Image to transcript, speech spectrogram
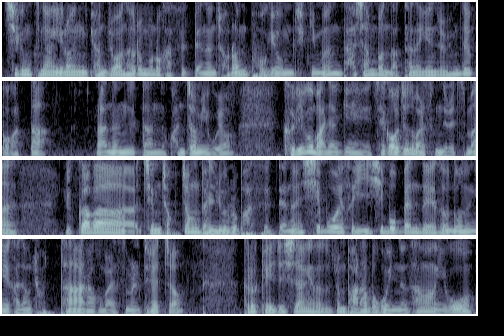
지금 그냥 이런 견조한 흐름으로 갔을 때는 저런 폭의 움직임은 다시 한번 나타내기는 좀 힘들 것 같다 라는 일단 관점이고요. 그리고 만약에 제가 어제도 말씀드렸지만 유가가 지금 적정 value로 봤을 때는 15에서 25 밴드에서 노는 게 가장 좋다라고 말씀을 드렸죠. 그렇게 이제 시장에서도 좀 바라보고 있는 상황이고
